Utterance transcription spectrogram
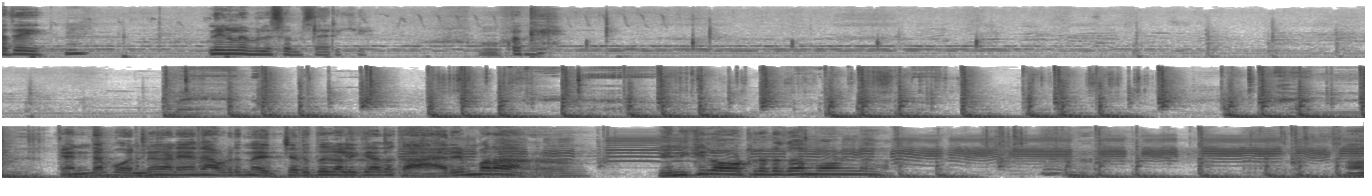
അതെ നിങ്ങൾ തമ്മിൽ സംസാരിക്കുക ഓക്കെ? എന്റെ പൊന്ന് കണിയാൻ അവിടെ നെച്ചെടുത്ത് കളിക്കാതെ കാര്യം പറ. എനിക്ക് ലോട്ടറി എടുക്കാൻ പോണില്ല. ആ.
